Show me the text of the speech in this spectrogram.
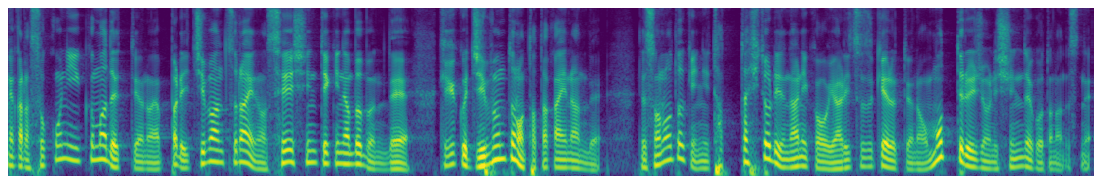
だからそこに行くまでっていうのはやっぱり一番辛いのは精神的な部分で結局自分との戦いなんででその時にたった一人で何かをやり続けるっていうのは思ってる以上にしんどいことなんですね。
